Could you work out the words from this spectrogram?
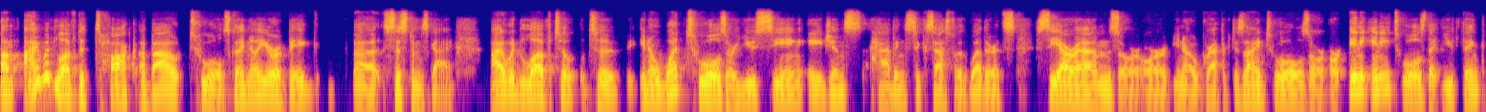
Um, I would love to talk about tools because I know you're a big uh, systems guy. I would love to to you know what tools are you seeing agents having success with, whether it's CRMs or or you know graphic design tools or or any any tools that you think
